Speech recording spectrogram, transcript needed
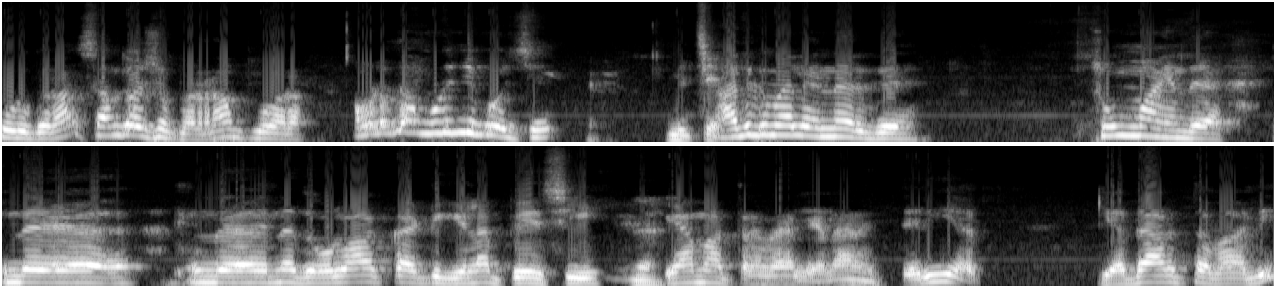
கொடுக்குறான் சந்தோஷப்படுறான் போறான். அவ்வளவுதான் முடிஞ்சு போச்சு. அதுக்கு மேல என்ன இருக்கு? சும்மா இந்த இந்த இந்த என்னது உலகாட்டிக்கு எல்லாம் பேசி ஏமாத்துற வேலையெல்லாம் எனக்கு தெரியாது. யதார்த்தவாதி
